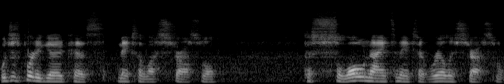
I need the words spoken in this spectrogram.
Which is pretty good, because makes it less stressful. Because slow nights makes it really stressful.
